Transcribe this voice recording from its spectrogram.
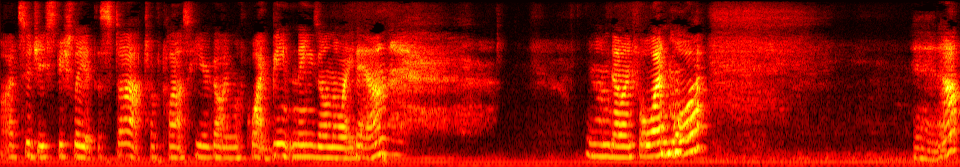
I'd suggest, especially at the start of class here, going with quite bent knees on the way down. And I'm going for one more. And up.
